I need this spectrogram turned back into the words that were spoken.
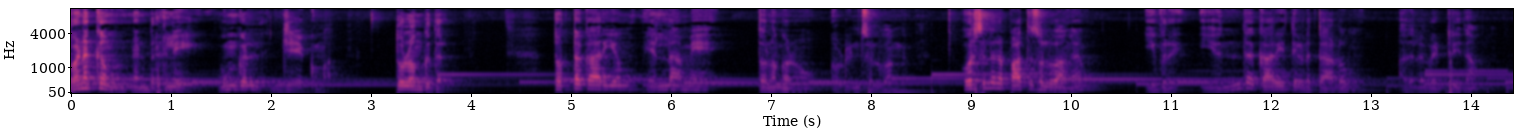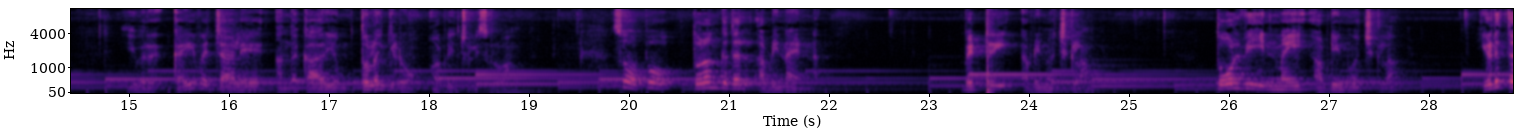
வணக்கம் நண்பர்களே உங்கள் ஜெயக்குமார். துலங்குதல். தொட்ட காரியம் எல்லாமே துலங்கணும் அப்படின்னு சொல்லுவாங்க. ஒரு சிலரை பார்த்து சொல்லுவாங்க இவர் எந்த காரியத்தை எடுத்தாலும் அதில் வெற்றி தான். இவர் கை வச்சாலே அந்த காரியம் துலங்கிடும் அப்படின்னு சொல்லி சொல்லுவாங்க. ஸோ அப்போது துலங்குதல் அப்படின்னா என்ன? வெற்றி அப்படின்னு வச்சுக்கலாம். தோல்வியின்மை அப்படின்னு வச்சுக்கலாம். எடுத்த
